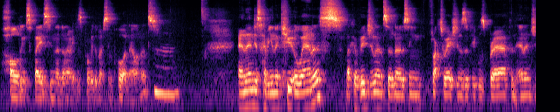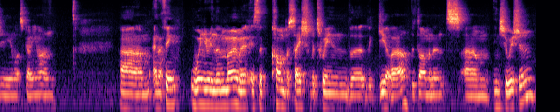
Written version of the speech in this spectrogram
holding space in the dynamic is probably the most important element. Mm and then just having an acute awareness, like a vigilance of noticing fluctuations of people's breath and energy and what's going on. Um, and I think when you're in the moment, it's the conversation between the, the giver, the dominant's um, intuition,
